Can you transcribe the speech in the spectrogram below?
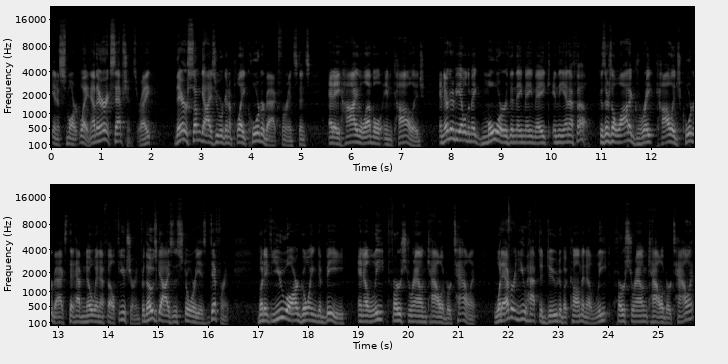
in a smart way. Now, there are exceptions, right? There are some guys who are going to play quarterback, for instance, at a high level in college, and they're going to be able to make more than they may make in the NFL because there's a lot of great college quarterbacks that have no NFL future. And for those guys, the story is different. But if you are going to be an elite first round caliber talent, whatever you have to do to become an elite first round caliber talent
